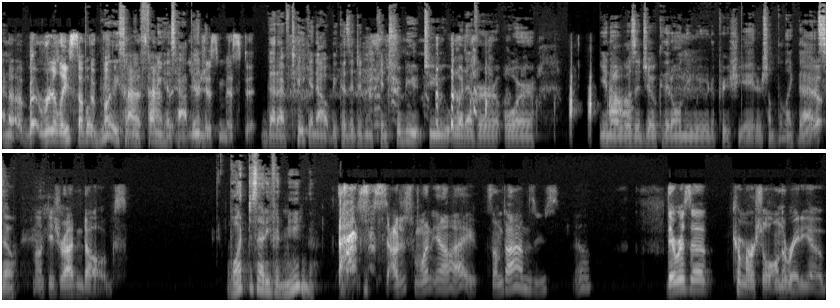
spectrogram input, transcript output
And Uh, but really, something But really funny, something has, funny happened. has You just missed it. that I've taken out because it didn't contribute to whatever, or you know, was uh-huh. a joke that only we would appreciate, or something like that. Yep. So, Monkeys riding dogs. what does that even mean? I just, I just want, you know, hey, sometimes you, just, you know. There was a commercial on the radio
